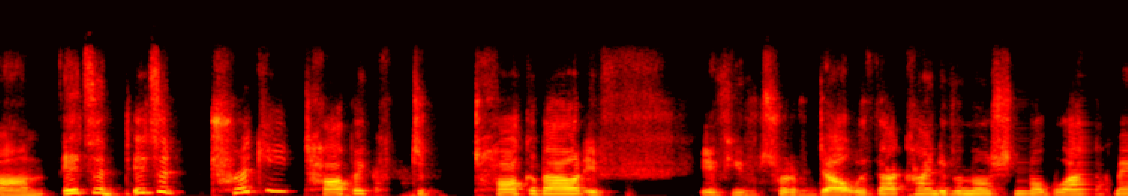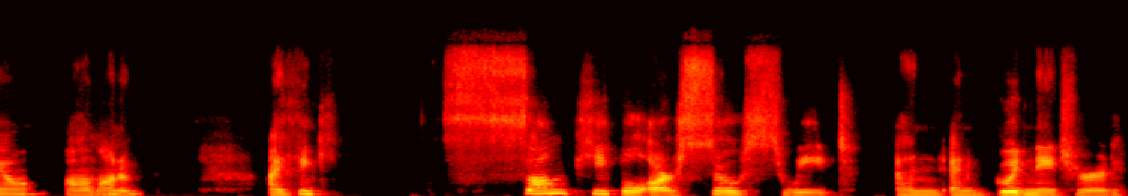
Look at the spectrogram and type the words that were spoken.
Um, it's a it's a tricky topic to talk about if if you've sort of dealt with that kind of emotional blackmail um, on a mm-hmm. I think some people are so sweet and and good natured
